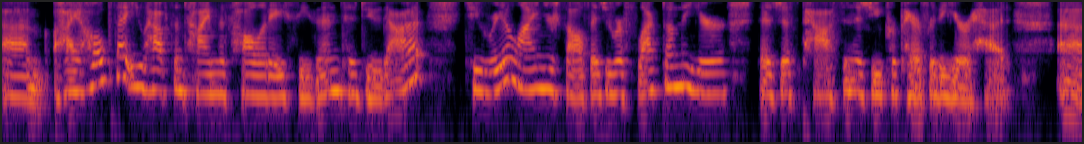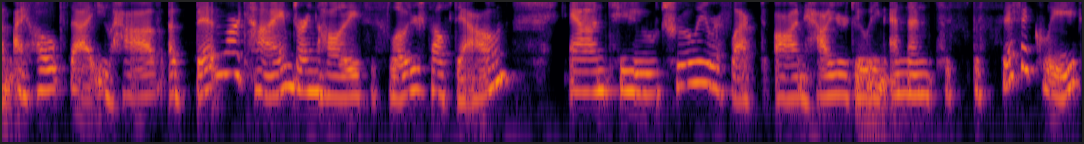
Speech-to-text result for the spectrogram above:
Um, I hope that you have some time this holiday season to do that, to realign yourself as you reflect on the year that's just passed and as you prepare for the year ahead. Um, I hope that you have a bit more time during the holidays to slow yourself down and to truly reflect on how you're doing and then to specifically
